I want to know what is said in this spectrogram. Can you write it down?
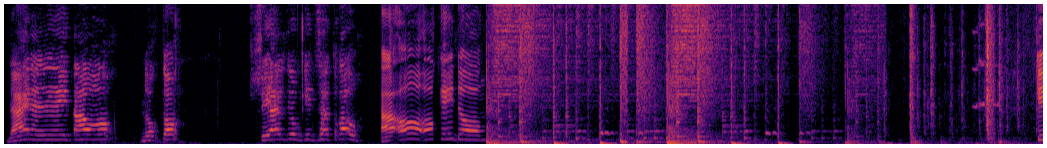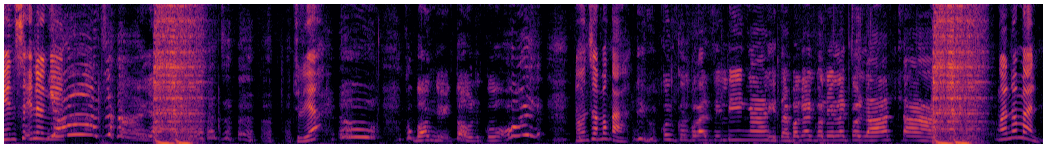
Dahil na nila tao. Nuktok. Siya yung kinsa to ka. Ah, oo, okay dong. Kinsa inang gi... Julia? Oh, kabangi taon ko, oy. Naunsa man ka? Gigukon ko mga silingan, itabagan ko nila ko lata. Nga naman?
